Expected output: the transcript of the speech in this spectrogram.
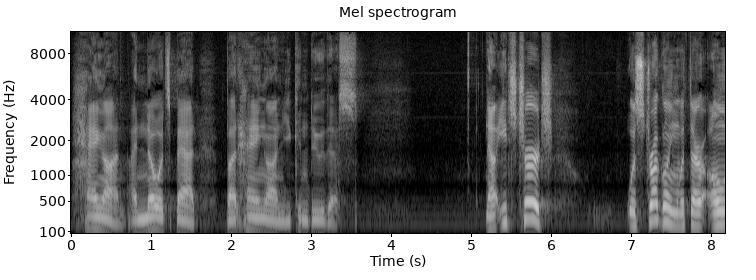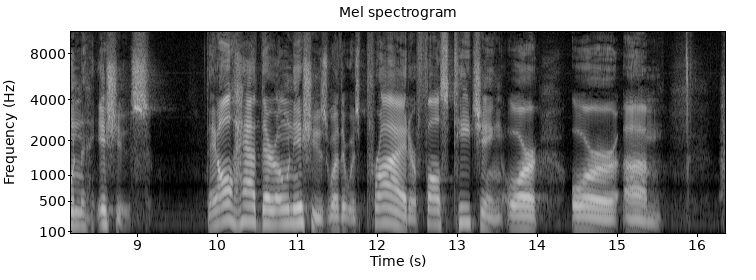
hang on. I know it's bad, but hang on, you can do this. Now, each church was struggling with their own issues. They all had their own issues, whether it was pride or false teaching or, or um,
